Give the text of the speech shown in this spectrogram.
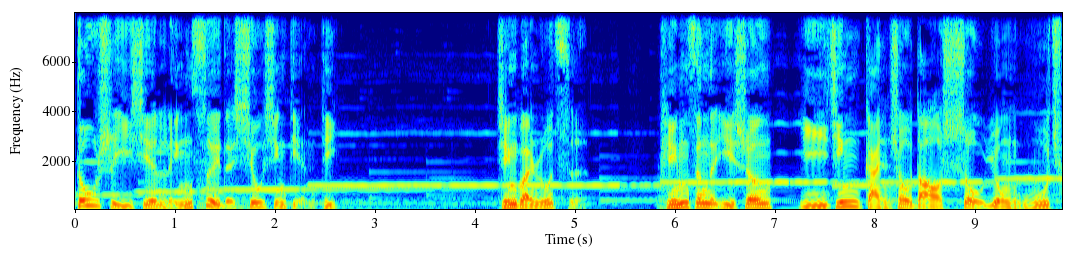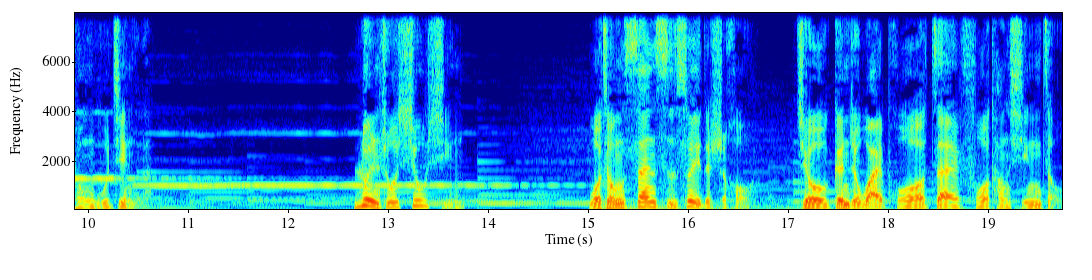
都是一些零碎的修行点滴。尽管如此，贫僧的一生已经感受到受用无穷无尽了。论说修行，我从三四岁的时候。就跟着外婆在佛堂行走，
